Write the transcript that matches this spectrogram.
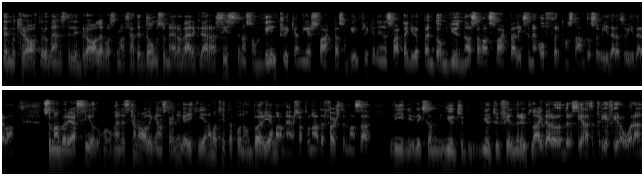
demokrater och vänsterliberaler, vad ska man säga, det är de som är de verkliga rasisterna som vill trycka ner svarta, som vill trycka ner den svarta gruppen. De gynnas av att svarta liksom är offer konstant och så vidare. Och så vidare va? Så man börjar se, och hennes kanal är ganska ny. Jag gick igenom och tittade på när hon började med de här. Så att hon hade först en massa video, liksom YouTube-filmer YouTube utlagda under de senaste tre fyra åren.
